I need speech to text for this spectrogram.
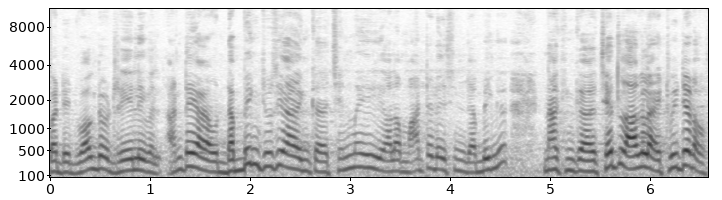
but it worked out really well అంటే ఆ డబ్బింగ్ చూసి ఆ ఇంకా చిన్మయి అలా మాట్లాడేసిన డబ్బింగ్ నాకు ఇంకా చేతులు ఆగల. I tweeted of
